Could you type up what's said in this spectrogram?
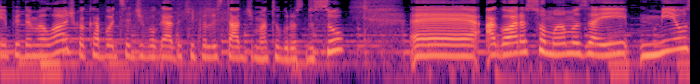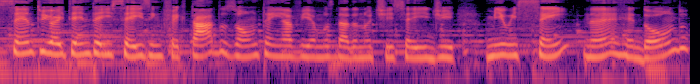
epidemiológico, acabou de ser divulgado aqui pelo estado de Mato Grosso do Sul. É, agora somamos aí 1.186 infectados. Ontem havíamos dado a notícia aí de 1.100, né, redondo.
